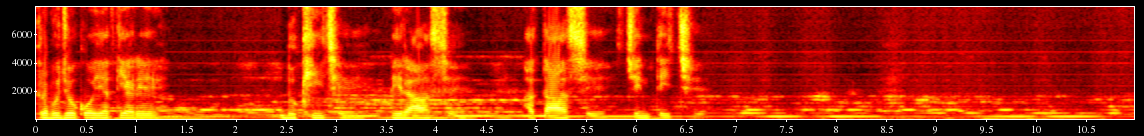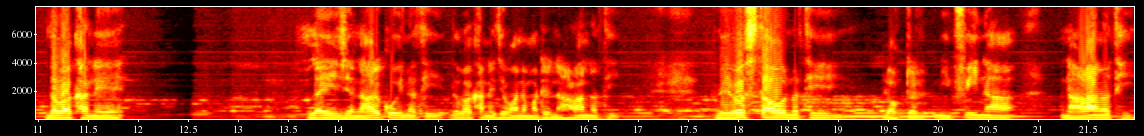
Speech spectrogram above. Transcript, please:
પ્રભુ, જો કોઈ અત્યારે દુઃખી છે, નિરાશ છે, હતાશ છે, ચિંતિત છે. દવાખાને લઈ જનાર કોઈ નથી, દવાખાને જવાના માટે નાણાં નથી, વ્યવસ્થાઓ નથી, ડૉક્ટરની ફીના નાણાં નથી.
